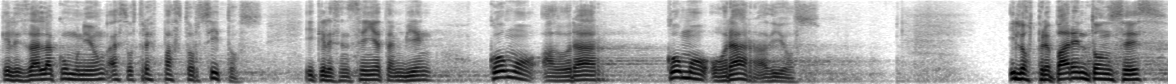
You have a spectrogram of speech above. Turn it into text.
que les da la comunión a estos tres pastorcitos y que les enseña también cómo adorar, cómo orar a Dios. Y los prepara entonces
